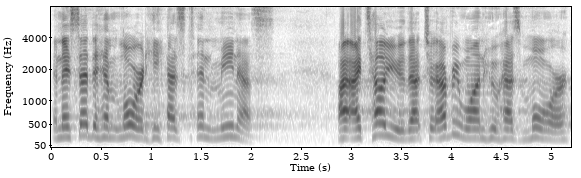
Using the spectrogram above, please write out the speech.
And they said to him, Lord, he has ten minas. I, I tell you that to everyone who has more,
